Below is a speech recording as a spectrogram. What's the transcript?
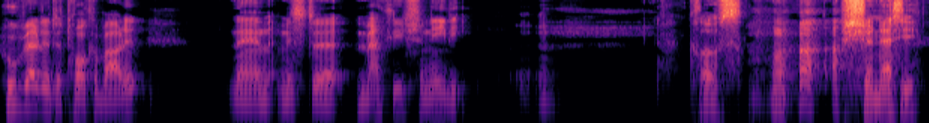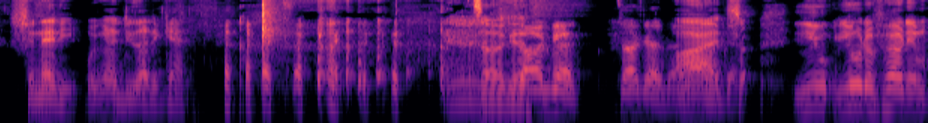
who better to talk about it than Mr. Matthew Shinedi? Close. Scianitti. Shinetti. We're gonna do that again. It's all good. It's good. all good. It's all good, man. All all right. good. So you you would have heard him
